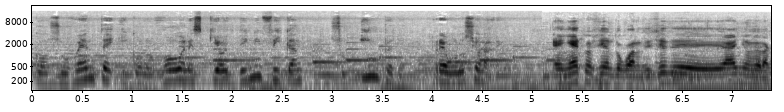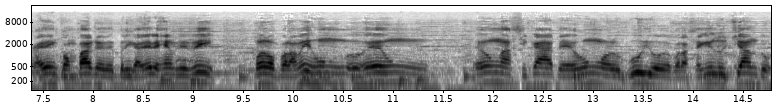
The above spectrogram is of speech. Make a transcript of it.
con su gente y con los jóvenes que hoy dignifican su ímpetu revolucionario. En estos 147 años de la caída en combate del brigadier Henry Reed, bueno, para mí es un, es un, es un acicate, es un orgullo para seguir luchando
